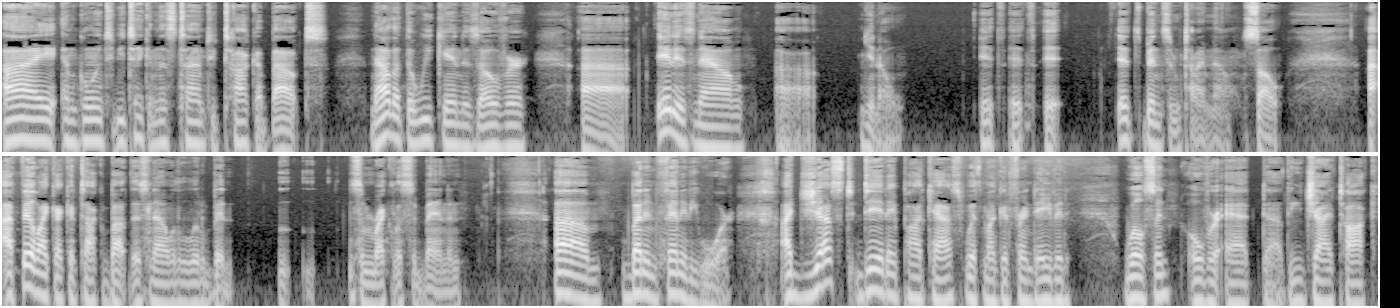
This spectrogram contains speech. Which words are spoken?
I am going to be taking this time to talk about now that the weekend is over, uh, it is now, uh, you know, it's, it's, it, it's been some time now. So I, I feel like I could talk about this now with a little bit some reckless abandon. Um, but Infinity War. I just did a podcast with my good friend David Wilson over at uh, the Jive Talk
